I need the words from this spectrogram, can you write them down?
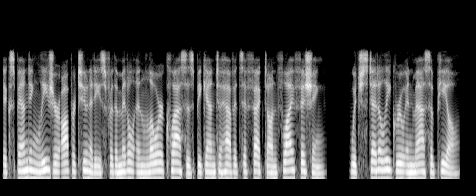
expanding leisure opportunities for the middle and lower classes began to have its effect on fly fishing, which steadily grew in mass appeal.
